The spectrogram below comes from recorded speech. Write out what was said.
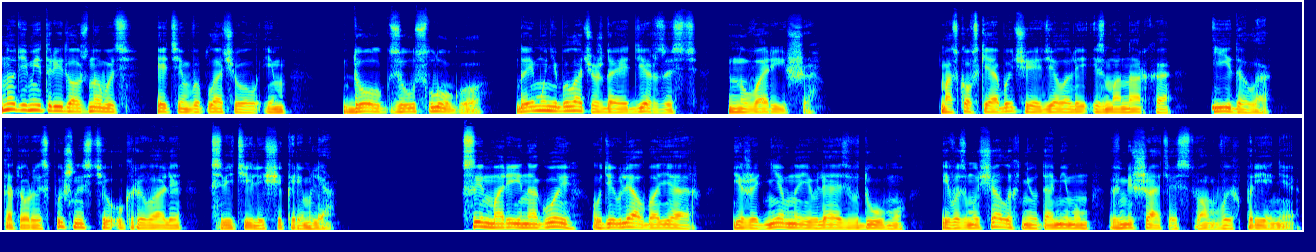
но Дмитрий, должно быть, этим выплачивал им долг за услугу, да ему не была чуждая дерзость Нувариша. Московские обычаи делали из монарха идола, который с пышностью укрывали в святилище Кремля. Сын Марии Ногой удивлял бояр, ежедневно являясь в Думу, и возмущал их неутомимым вмешательством в их прения.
